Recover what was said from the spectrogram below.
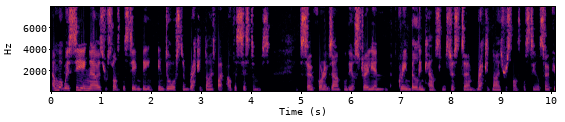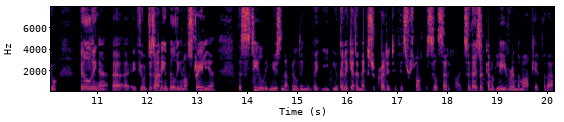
And what we're seeing now is responsible steel being endorsed and recognised by other systems. So, for example, the Australian Green Building Council has just um, recognised responsible steel. So, if you're building a, uh, if you're designing a building in Australia, the steel that you use in that building, that you're going to get an extra credit if it's responsible steel certified. So there's a kind of lever in the market for that.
